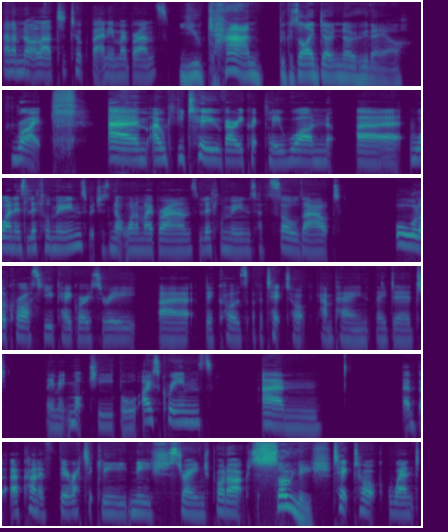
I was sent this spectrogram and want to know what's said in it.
And I'm not allowed to talk about any of my brands. You can because I don't know who they are. Right. Um, I will give you two very quickly. One, uh, one is Little Moons, which is not one of my brands. Little Moons have sold out all across UK grocery uh, because of a TikTok campaign they did. They make mochi ball ice creams, um, a, a kind of theoretically niche, strange product. So niche. TikTok went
